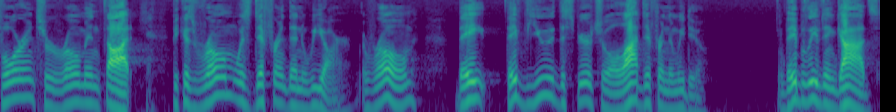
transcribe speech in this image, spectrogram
foreign to Roman thought because Rome was different than we are. Rome, they they viewed the spiritual a lot different than we do. They believed in gods.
